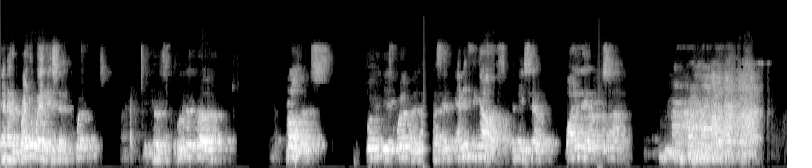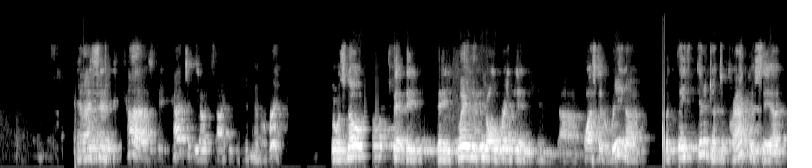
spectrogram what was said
And right away they said equipment. Because look at the pellets, look at the equipment. I said, anything else? And they said, why are they outside? and I said, because they had to be outside because they didn't have a rink. There was no, they, they, they played at the old rink in, in Boston Arena, but they didn't get to practice there.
